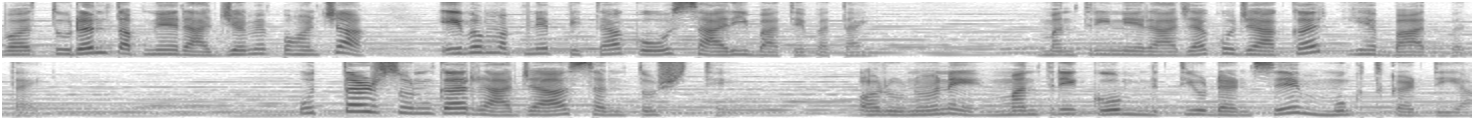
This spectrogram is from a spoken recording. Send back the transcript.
वह तुरंत अपने राज्य में पहुँचा एवं अपने पिता को सारी बातें बताई। मंत्री ने राजा को जाकर यह बात बताई। उत्तर सुनकर राजा संतुष्ट थे और उन्होंने मंत्री को मृत्युदंड से मुक्त कर दिया।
